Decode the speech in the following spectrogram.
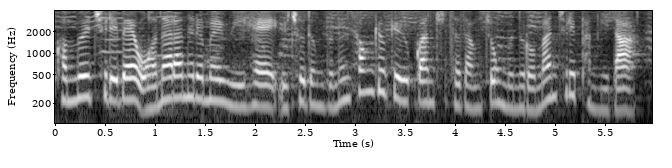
건물 출입의 원활한 흐름을 위해 유초등부는 성교교육관 주차장 쪽 문으로만 출입합니다.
